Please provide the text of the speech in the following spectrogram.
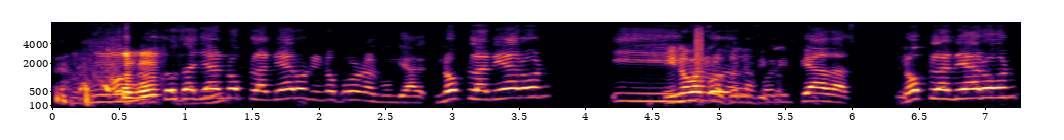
Entonces allá no planearon y no fueron al mundial. No planearon y, Y no van a las. Olimpiadas. No planearon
